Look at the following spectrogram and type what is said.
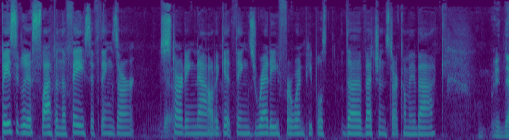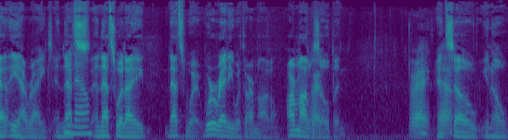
basically a slap in the face if things aren't Yeah. starting now to get things ready for when people the veterans start coming back That yeah, right. And that's know? and that's what I that's what we're ready with our model. Our model's Right. open. Right And yeah. so, you know,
